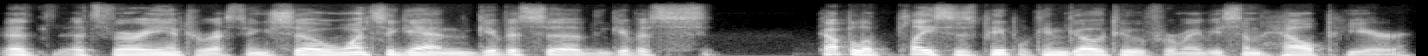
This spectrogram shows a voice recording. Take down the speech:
That, that's very interesting. So once again, give us a give us a couple of places people can go to for maybe some help here.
